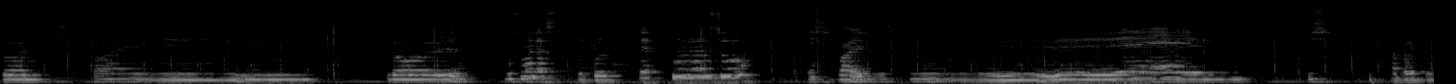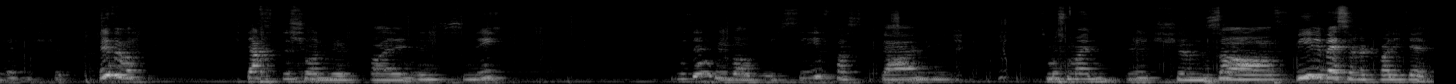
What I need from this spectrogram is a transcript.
Schrein. Lol. Muss man das zurücksetzen oder so? Ich weiß es nicht. Ich, ich habe also richtig schön. Hilfe! Ich dachte schon, wir fallen ins Nichts. Wo sind wir überhaupt? Ich sehe fast gar nicht. Ich muss meinen Bildschirm so viel bessere Qualität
